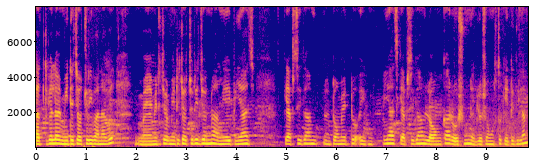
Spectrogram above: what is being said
রাত্রিবেলা মিটে চচ্চড়ি বানাবে। মিটে মিটে চচ্চড়ির জন্য আমি এই পেঁয়াজ ক্যাপসিকাম টমেটো, এই পেঁয়াজ, ক্যাপসিকাম, লঙ্কা, রসুন, এগুলো সমস্ত কেটে দিলাম।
